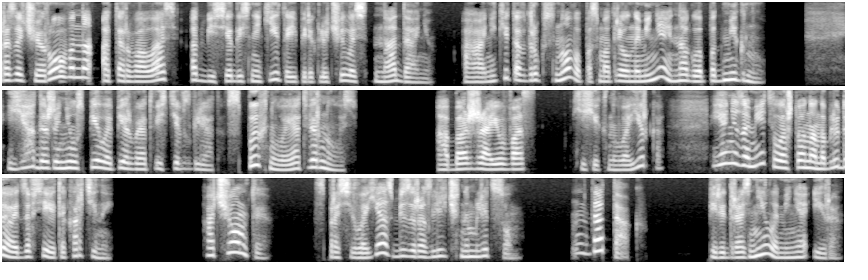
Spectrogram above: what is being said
разочарованно оторвалась от беседы с Никитой и переключилась на Даню. А Никита вдруг снова посмотрел на меня и нагло подмигнул. Я даже не успела первой отвести взгляд, вспыхнула и отвернулась. «Обожаю вас!» — хихикнула Ирка. Я не заметила, что она наблюдает за всей этой картиной. «О чем ты?» — спросила я с безразличным лицом. «Да так», — передразнила меня Ира.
